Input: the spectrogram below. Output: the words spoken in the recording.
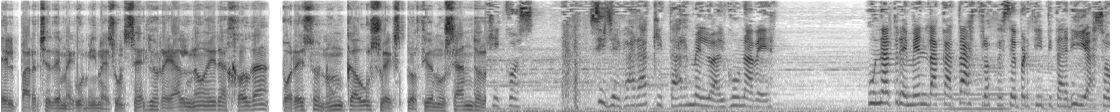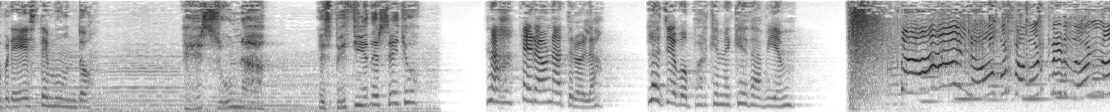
El parche de Megumin es un sello real no era joda, por eso nunca uso explosión usándolo. Chicos, si llegara a quitármelo alguna vez, una tremenda catástrofe se precipitaría sobre este mundo. ¿Es una especie de sello? Nah, era una trola. Lo llevo porque me queda bien. ¡Ah, no! ¡Por favor, perdón! ¡No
